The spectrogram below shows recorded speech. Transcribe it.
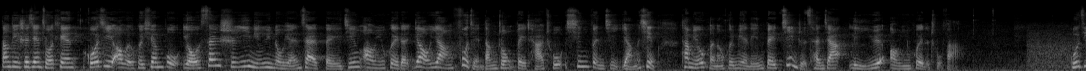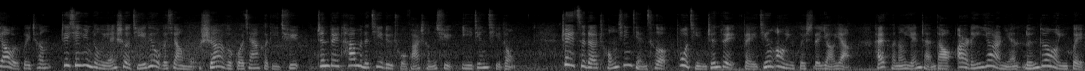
当地时间昨天，国际奥委会宣布，有三十一名运动员在北京奥运会的药样复检当中被查出兴奋剂阳性，他们有可能会面临被禁止参加里约奥运会的处罚。国际奥委会称，这些运动员涉及六个项目、十二个国家和地区，针对他们的纪律处罚程序已经启动。这次的重新检测不仅针对北京奥运会时的药样，还可能延展到二零一二年伦敦奥运会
